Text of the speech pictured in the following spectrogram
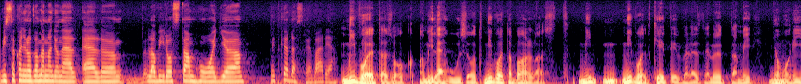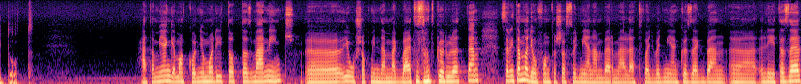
Visszakanyarodva, mert nagyon el, el ö, lavíroztam, hogy mit kérdeztél, várjál? Mi volt az ok, ami lehúzott? Mi volt a ballaszt? Mi, mi volt két évvel ezelőtt, ami nyomorított? Hát ami engem akkor nyomorított, az már nincs. Jó sok minden megváltozott körülöttem. Szerintem nagyon fontos az, hogy milyen ember mellett vagy, vagy milyen közegben létezel.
